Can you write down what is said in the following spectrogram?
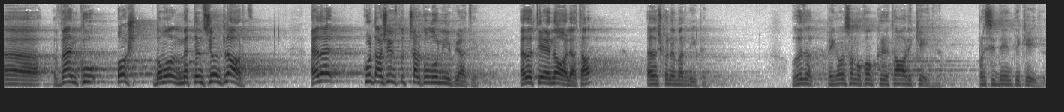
ë vend ku është domethon me tension të lartë. Edhe kur ta shihsh tu qarkullu nipi aty. Edhe ti e nal ata, edhe shkon e merr nipin. Dhe dhe, pejgamberi selam u konë kryetari i kejtve, presidenti i kejtve,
